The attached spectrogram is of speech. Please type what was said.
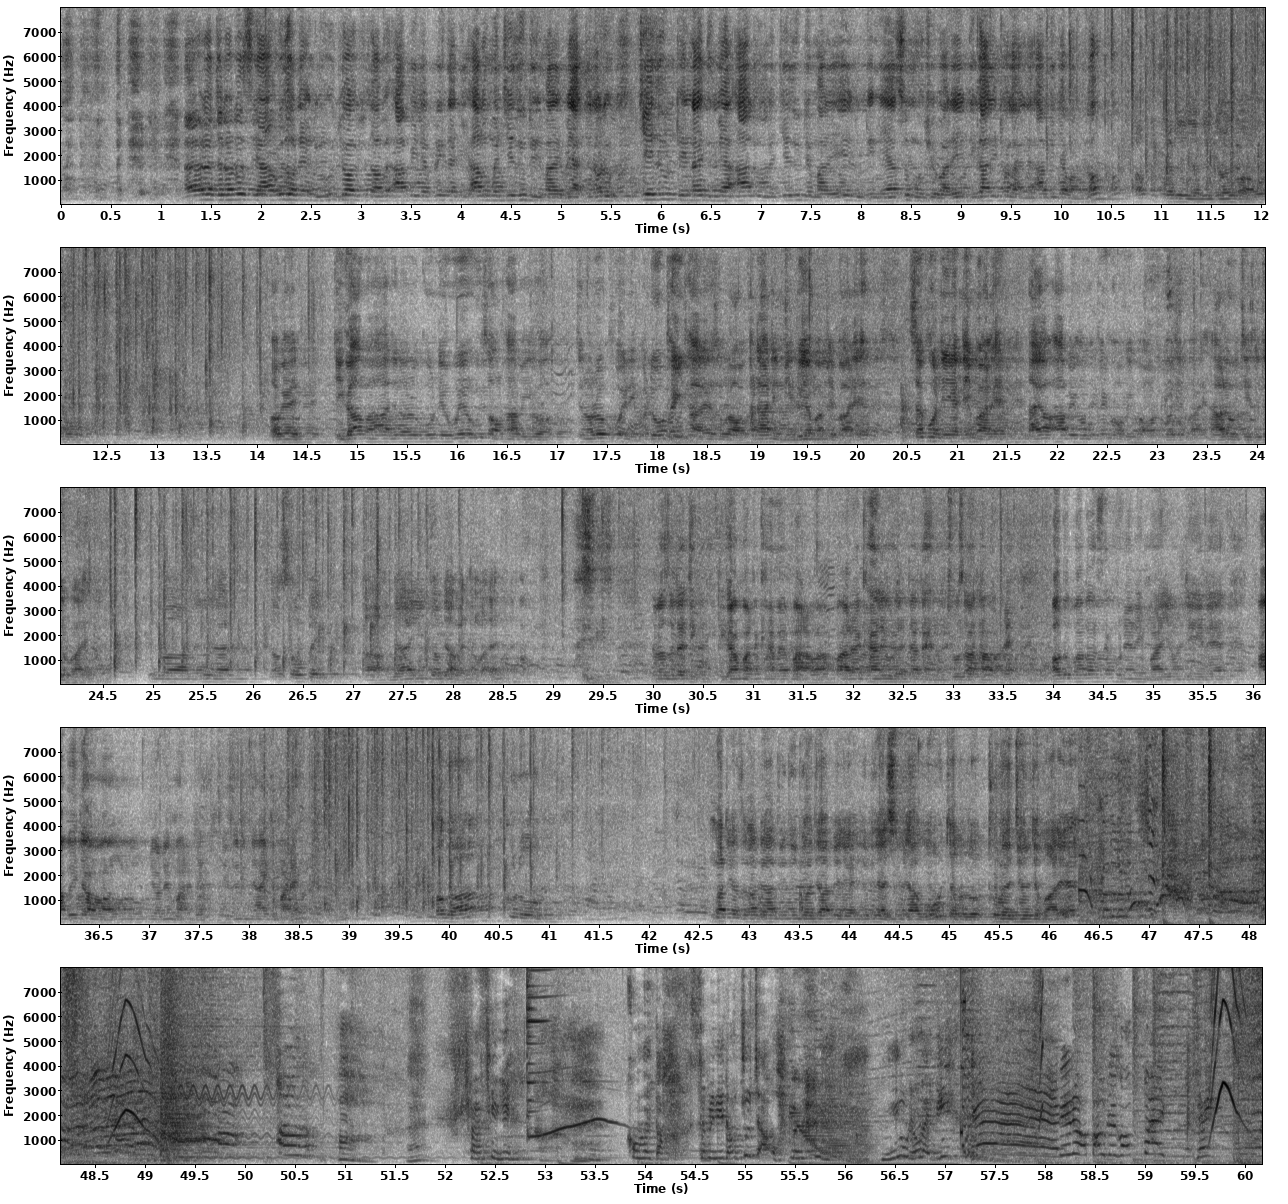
အဲ့တော့ကျွန်တော်တို့ဆရာဥစောနဲ့အတူကြောက်ယူလာအပိတဲ့ပြည်တကြီးအားလုံးပဲကျေးဇူးတင်ပါတယ်ဗျာကျွန်တော်တို့ကျေးဇူးတင်လိုက်သူများအားလုံးလည်းကျေးဇူးတင်ပါတယ်လို့ဒီနေရာဆုမွန်ချွေပါတယ်ဒီကားလေးထွက်လာရင်လည်းအားပေးကြပါဦးနော်ဟုတ်ကဲ့ဒီရည်ပြောပါဦး ဟုတ်ကဲ့ဒီကားမှာကျွန်တော်တို့ကိုနေဝင်းဥဆောင်ထားပြီးတော့ကျွန်တော်တို့အဖွဲ့တွေဘယ်လိုဖိတ်ထားလဲဆိုတော့ခဏနေမြင်တွေ့ရမှာဖြစ်ပါတယ်။စက်ခွန်လေးရဲ့အိမ်မှာလည်းလာရောက်အားပေးဖို့ဖိတ်ခေါ်ပေးပါအောင်ပြောချင်ပါတယ်။အားလုံးကျေးဇူးတင်ပါတယ်။ဒီမှာလည်းနောက်ဆုံးပိတ်အာအများကြီးပြောပြမယ်ထင်ပါတယ်ကျွန်တော်ဆိုလည်းဒီဒီကမှတစ်ခါပဲပါတာပါပါတဲ့ခန်းလေးကိုလည်းတက်နိုင်အောင်စူးစမ်းထားပါတယ်အော်တိုဘာလ19ရက်နေ့မှာယုံတင်နဲ့အားပေးကြအောင်ညွှန်နေပါတယ်ဗျကျေးဇူးတင်များကြီးတင်ပါတယ်ဟုတ်ကဲ့ခုလို မတ်ရစကားများဒီဒီပြောကြပြတဲ့လူပညာရှင်များကိုကျွန်တော်တို့ထိုးဝဲကျေးဇူးတင်ပါတယ်ရှာစီကောင်းလိုက်တာစပင်းတော့ကျွတ်ကြအောင်မင်းတို့လုံးလိုက်ပြီကဲဒီတော့ပေါက်တွေကိုပိုက်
